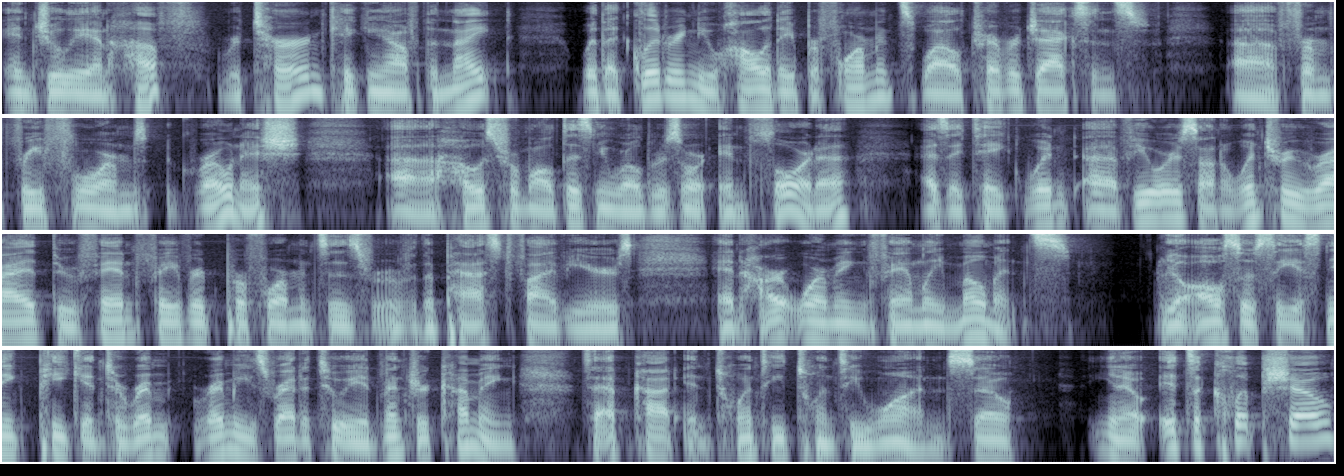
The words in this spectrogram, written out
and Julianne Huff return, kicking off the night with a glittering new holiday performance, while Trevor Jackson's uh, from Freeform's Grownish, uh, host from Walt Disney World Resort in Florida, as they take win- uh, viewers on a wintry ride through fan favorite performances over the past five years and heartwarming family moments. You'll also see a sneak peek into Rem- Remy's Ratatouille adventure coming to Epcot in 2021. So, you know, it's a clip show.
